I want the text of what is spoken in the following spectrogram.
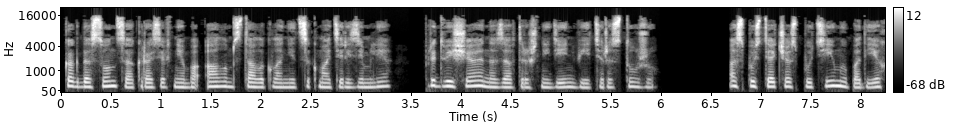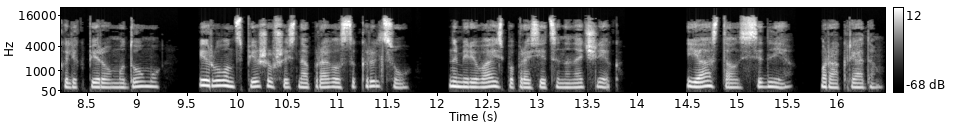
когда солнце, окрасив небо алым, стало клониться к матери земле, предвещая на завтрашний день ветер и стужу. А спустя час пути мы подъехали к первому дому, и Роланд, спешившись, направился к крыльцу, намереваясь попроситься на ночлег. Я осталась в седле, мрак рядом.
